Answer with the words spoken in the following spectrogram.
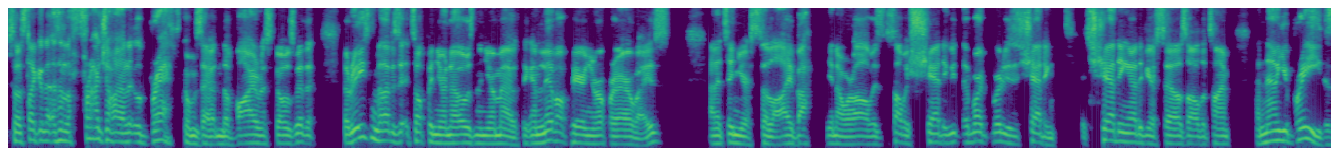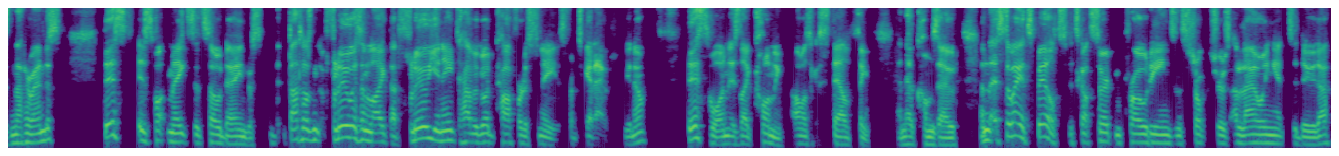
So it's like a, a little fragile little breath comes out and the virus goes with it. The reason for that is it's up in your nose and in your mouth. It can live up here in your upper airways and it's in your saliva. You know, we're always, it's always shedding. The word, word is shedding. It's shedding out of your cells all the time. And now you breathe. Isn't that horrendous? This is what makes it so dangerous. That doesn't, flu isn't like that. Flu, you need to have a good cough or a sneeze for it to get out, you know? This one is like cunning, almost like a stealth thing, and now comes out. And that's the way it's built. It's got certain proteins and structures allowing it to do that.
